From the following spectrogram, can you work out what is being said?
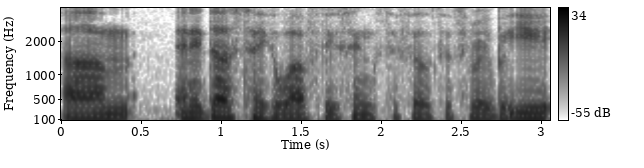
um, and it does take a while for these things to filter through. But you,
